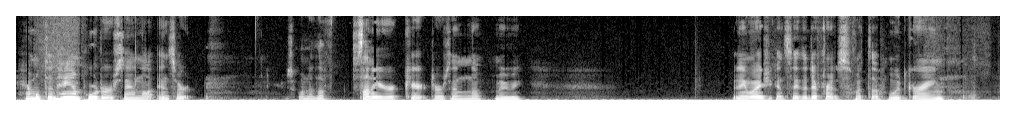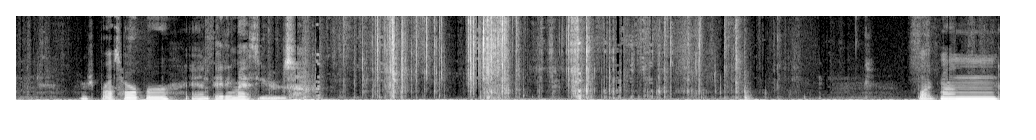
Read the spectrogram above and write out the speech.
Hamilton Ham Porter Sandlot insert. Here's one of the funnier characters in the movie. But anyways, you can see the difference with the wood grain. There's Bryce Harper and Eddie Mathews. Blackmon.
